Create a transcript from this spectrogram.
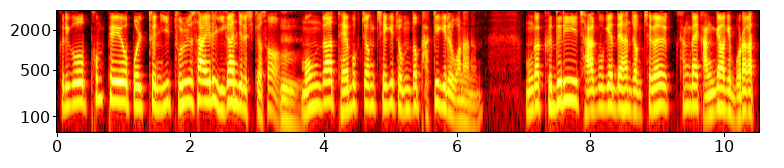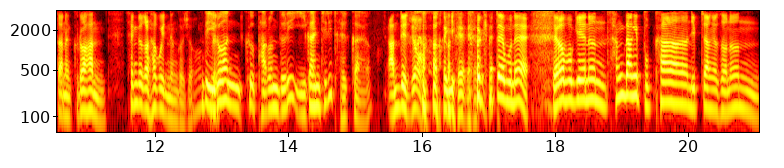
그리고 폼페이오 볼튼 이 둘 사이를 이간질을 시켜서 음. 뭔가 대북 정책이 좀 더 바뀌기를 원하는 뭔가 그들이 자국에 대한 정책을 상당히 강경하게 몰아갔다는 그러한 생각을 하고 있는 거죠. 근데 이러한 그 발언들이 이간질이 될까요? 안 되죠. 예. 그렇기 때문에 제가 보기에는 상당히 북한 입장에서는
